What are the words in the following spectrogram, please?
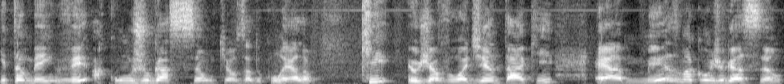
e também ver a conjugação que é usado com ela, que eu já vou adiantar aqui, é a mesma conjugação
